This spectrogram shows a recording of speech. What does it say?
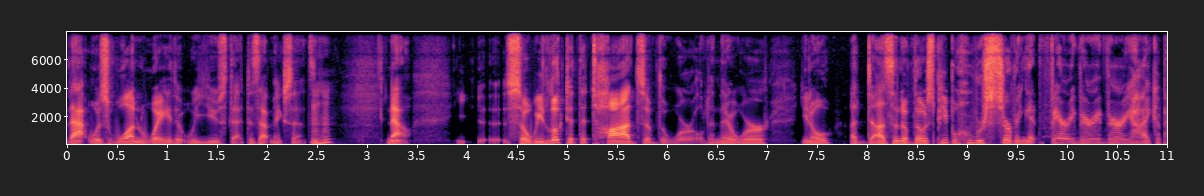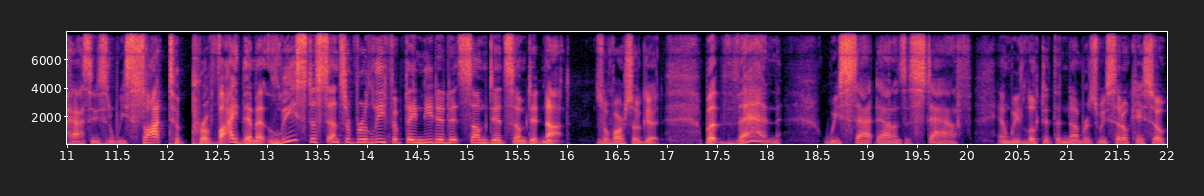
that was one way that we used that. Does that make sense? hmm Now, so we looked at the Todds of the world, and there were, you know, a dozen of those people who were serving at very, very, very high capacities, and we sought to provide them at least a sense of relief if they needed it. Some did, some did not. So Mhm. far, so good. But then we sat down as a staff and we looked at the numbers. We said, okay, so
